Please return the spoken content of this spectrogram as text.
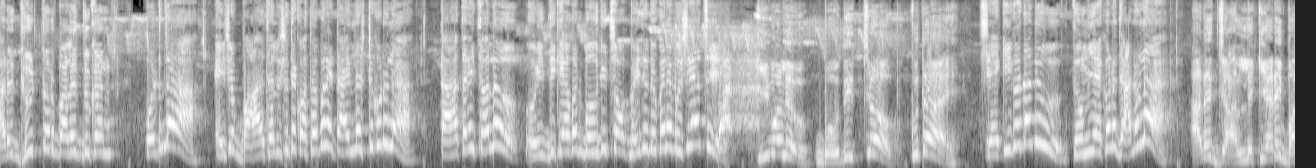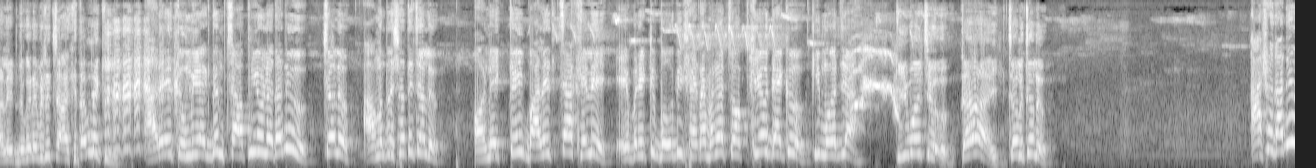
আরে ধুর তোর বালের দোকান। পটদা এইসব বাল চালের সাথে কথা বলে টাইম নষ্ট করো না। তাড়াতাড়ি চলো ওইদিকে আবার বৌদি চপ ভেজে দোকানে বসে আছে। কি বলো বৌদির চপ? কোথায়? সে কি গো দাদু? তুমি এখনও জানো না? আরে জানলে কি আর এই বালের দোকানে বসে চা খেতাম নাকি? আরে তুমি একদম চাপ নিও না দাদু। চলো আমাদের সাথে চলো। অনেকটাই বালের চা খেলে এবার একটু বৌদি সেটা ভাঙা চপ খেয়েও দেখো কি মজা। কি বলছো? তাই? চলো চলো। আসো দাদু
